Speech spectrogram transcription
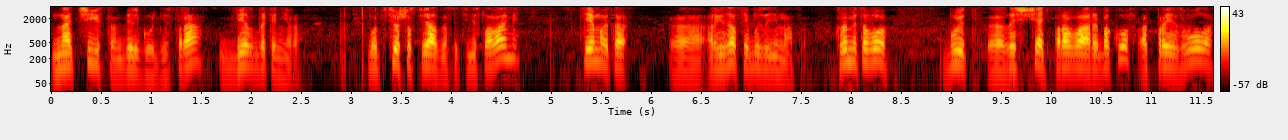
на чистом берегу Днестра без браконьеров. Вот все, что связано с этими словами, тем эта э, организация будет заниматься. Кроме того, будет э, защищать права рыбаков от произвола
